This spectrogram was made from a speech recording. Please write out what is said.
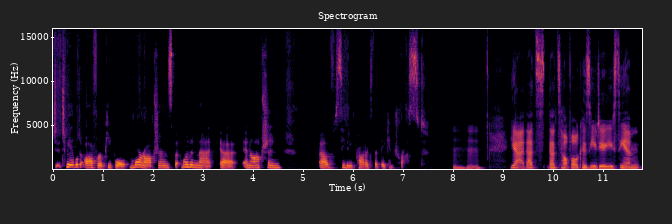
to, to, be able to offer people more options, but more than that, uh, an option of CBD products that they can trust. Mm-hmm. Yeah, that's that's helpful because you do you see them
